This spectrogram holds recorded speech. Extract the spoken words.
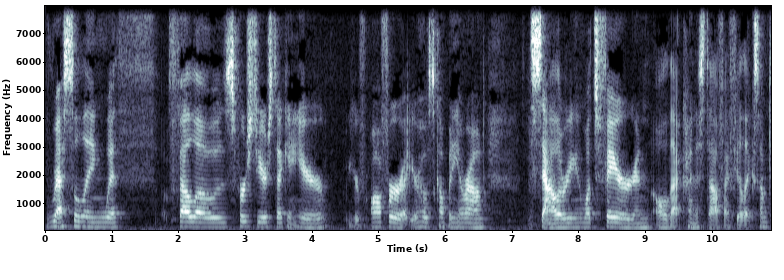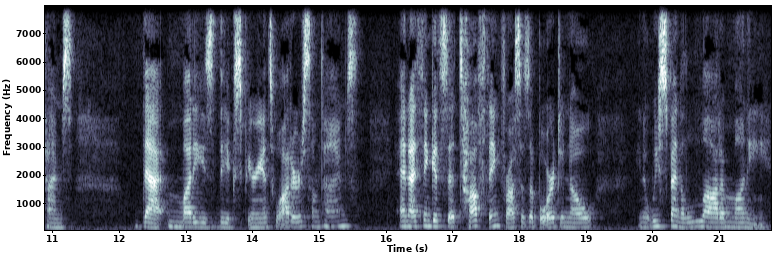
wrestling with fellows first year second year your offer at your host company around salary and what's fair and all that kind of stuff. I feel like sometimes that muddies the experience waters sometimes. And I think it's a tough thing for us as a board to know, you know, we spend a lot of money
